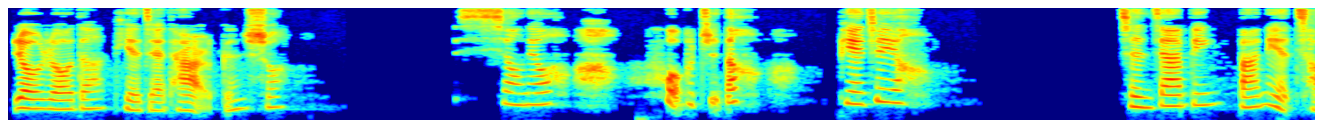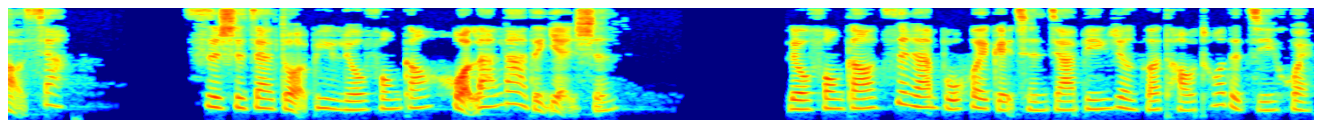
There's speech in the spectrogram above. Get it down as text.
柔柔的贴在他耳根说：“小妞，我不知道，别这样。”陈家斌把脸朝下，似是在躲避刘峰高火辣辣的眼神。刘峰高自然不会给陈家斌任何逃脱的机会，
